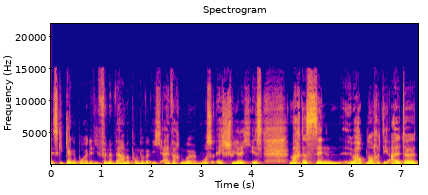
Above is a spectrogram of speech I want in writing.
es gibt ja Gebäude, die für eine Wärmepumpe wirklich einfach nur, wo es echt schwierig ist, macht es Sinn, überhaupt noch die alte,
